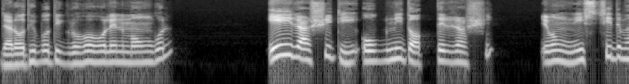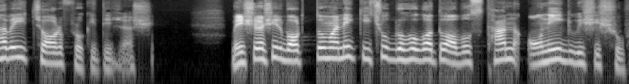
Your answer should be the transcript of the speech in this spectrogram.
যার অধিপতি গ্রহ হলেন মঙ্গল। এই রাশিটি অগ্নিতত্ত্বের রাশি। এবং নিশ্চিতভাবেই চর প্রকৃতির রাশি। মেষ রাশির বর্তমানে কিছু গ্রহগত অবস্থান অনেক বেশি শুভ।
